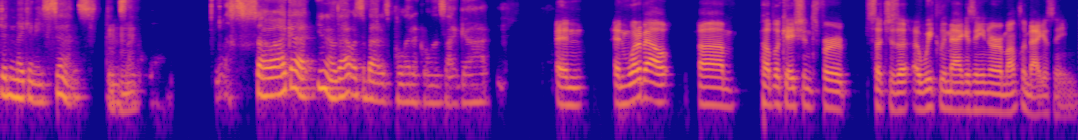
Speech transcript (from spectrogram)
didn't make any sense. Mm-hmm. like so I got, you know, that was about as political as I got. And and what about um, publications for such as a, a, weekly magazine or a monthly magazine?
